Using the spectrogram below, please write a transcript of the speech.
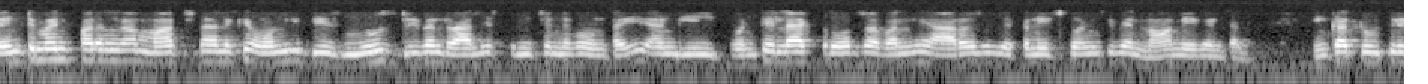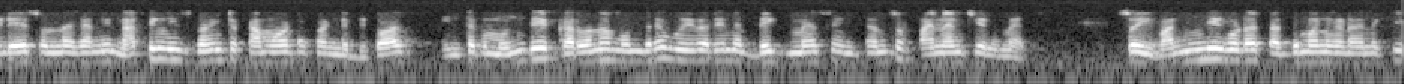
సెంటిమెంట్ పరంగా మార్చడానికి only these news driven rallies చిన్న చిన్నగా ఉంటాయి. అండ్ ఈ ట్వంటీ ల్యాక్ క్రోర్స్ అవన్నీ ఆ రోజు ఎక్కడ నుంచి నాన్ ఈవెంట్ అని. ఇంకా టూ త్రీ డేస్ ఉన్నా కానీ nothing is going to come out of అండి బికాస్ ఇంతకు ముందే కరోనా ముందరే we're in big mess in terms of financial mess so ఇవన్నీ కూడా సర్దుమనగడానికి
